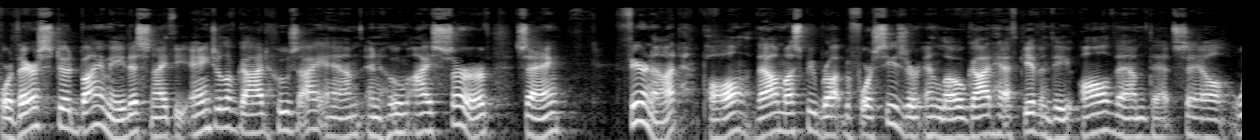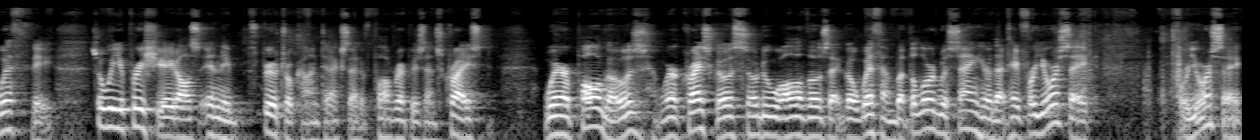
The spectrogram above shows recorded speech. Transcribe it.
For there stood by me this night the angel of God, whose I am and whom I serve, saying, Fear not, Paul, thou must be brought before Caesar, and lo, God hath given thee all them that sail with thee. So we appreciate also in the spiritual context that if Paul represents Christ, where Paul goes, where Christ goes, so do all of those that go with him. But the Lord was saying here that, hey, for your sake, for your sake,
